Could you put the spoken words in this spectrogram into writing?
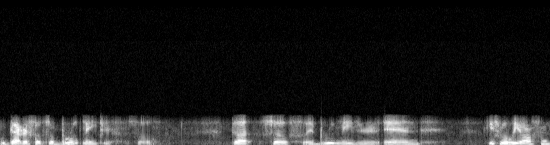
We got ourselves a brute major. So got ourselves a brute major, and he's really awesome.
